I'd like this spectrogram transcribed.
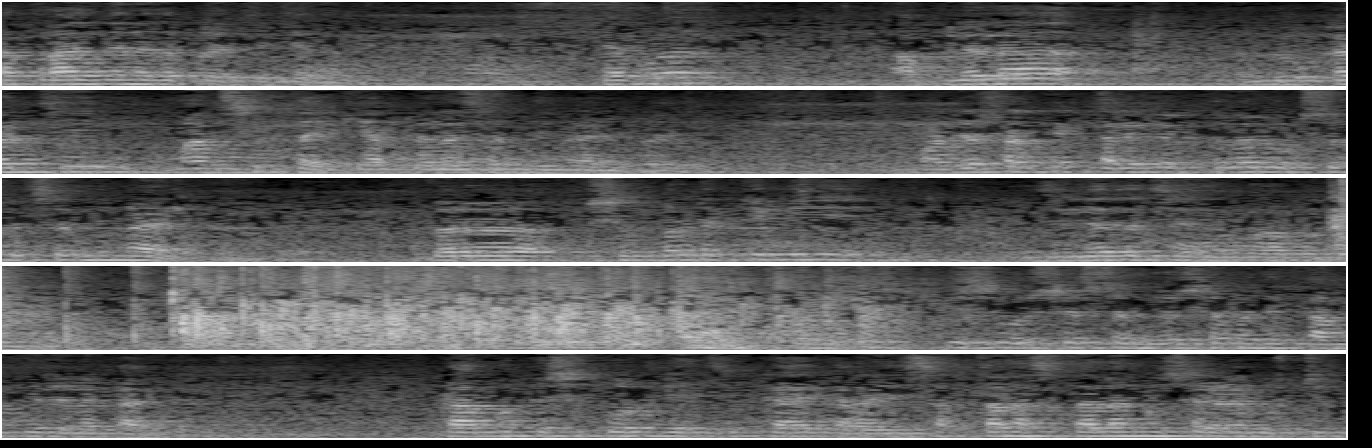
लोकांना त्रास देण्याचा प्रयत्न केला. त्यामुळं आपल्याला लोकांची मानसिकता आहे की आपल्याला संधी मिळाली पाहिजे. माझ्यासारख्या कार्यकर्त्याला लोकसभेत संधी मिळाली तर शंभर टक्के मी जिल्ह्याचा चेहरा बदलतो तीस वर्ष संघर्षामध्ये काम केलेलं कार्यकर्ता कामं कशी करून घ्यायची काय करायची सत्ता नसताना मी सगळ्या गोष्टी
